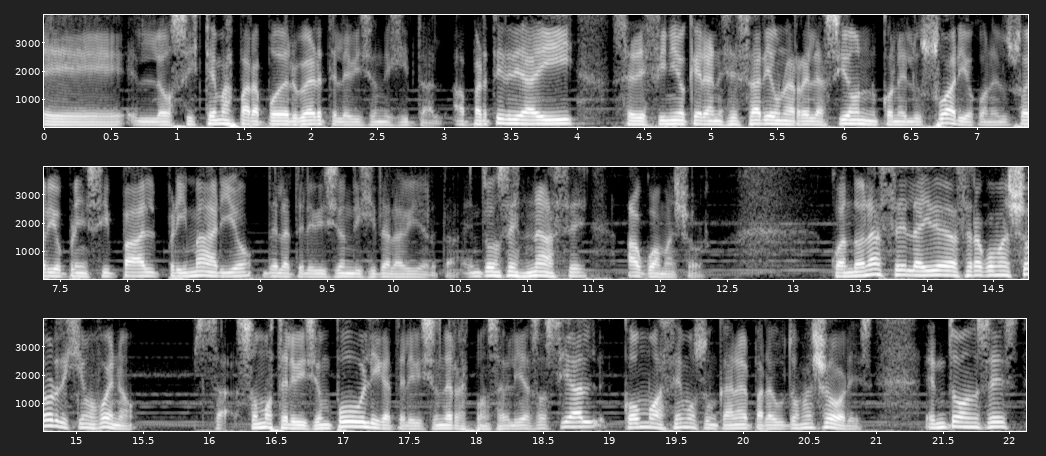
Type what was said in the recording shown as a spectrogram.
eh, los sistemas para poder ver televisión digital. A partir de ahí se definió que era necesaria una relación con el usuario, con el usuario principal, primario de la televisión digital abierta. Entonces nace Aqua Mayor. Cuando nace la idea de hacer Aqua Mayor, dijimos, bueno, somos televisión pública, televisión de responsabilidad social, ¿cómo hacemos un canal para adultos mayores? Entonces,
